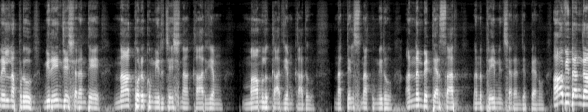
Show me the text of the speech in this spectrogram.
వెళ్ళినప్పుడు మీరేం చేశారంటే నా కొరకు మీరు చేసిన కార్యం మామూలు కార్యం కాదు. నాకు తెలుసు నాకు మీరు అన్నం పెట్టారు సార్. నన్ను ప్రేమించారని చెప్పాను ఆ విధంగా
